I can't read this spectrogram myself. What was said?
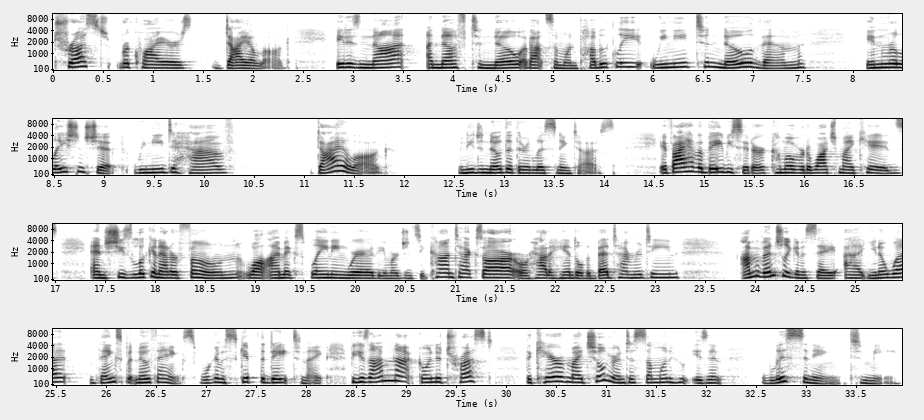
Trust requires dialogue. It is not enough to know about someone publicly. We need to know them in relationship. We need to have dialogue. We need to know that they're listening to us. If I have a babysitter come over to watch my kids and she's looking at her phone while I'm explaining where the emergency contacts are or how to handle the bedtime routine, I'm eventually going to say, uh, you know what? Thanks, but no thanks. We're going to skip the date tonight because I'm not going to trust the care of my children to someone who isn't listening to me.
